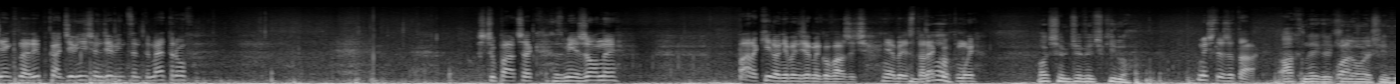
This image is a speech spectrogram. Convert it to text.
Piękna rybka, 99 cm. Szczupaczek zmierzony. Parę kilo nie będziemy go ważyć. Nie jest to rekord mój. 8-9 kilo. Myślę, że tak. Ach, nege kilo machine.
